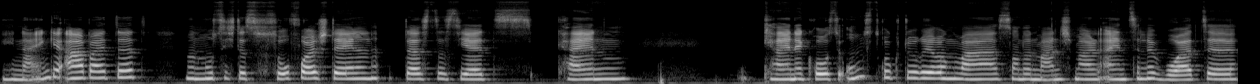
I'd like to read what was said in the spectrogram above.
hineingearbeitet. Man muss sich das so vorstellen, dass das jetzt kein, keine große Umstrukturierung war, sondern manchmal einzelne Worte,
